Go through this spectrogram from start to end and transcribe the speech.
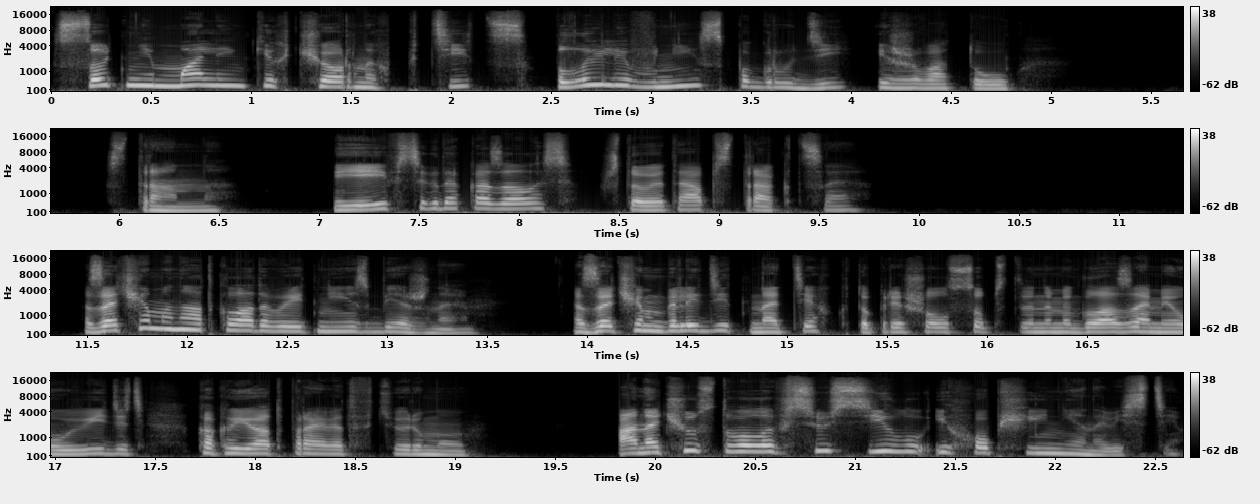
Сотни маленьких черных птиц плыли вниз по груди и животу. Странно. Ей всегда казалось, что это абстракция. Зачем она откладывает неизбежное? Зачем глядит на тех, кто пришел собственными глазами увидеть, как ее отправят в тюрьму? Она чувствовала всю силу их общей ненависти.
